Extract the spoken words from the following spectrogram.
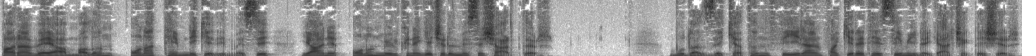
para veya malın ona temlik edilmesi, yani onun mülküne geçirilmesi şarttır. Bu da zekatın fiilen fakire teslimiyle gerçekleşir.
